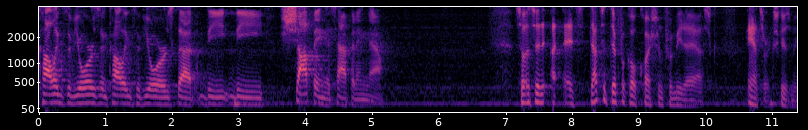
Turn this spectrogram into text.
colleagues of yours and colleagues of yours that the the shopping is happening now. So it's an it's that's a difficult question for me to ask, answer. Excuse me,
